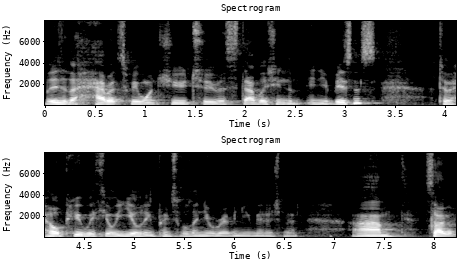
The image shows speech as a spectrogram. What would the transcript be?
These are the habits we want you to establish in, the, in your business to help you with your yielding principles and your revenue management. Um, so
